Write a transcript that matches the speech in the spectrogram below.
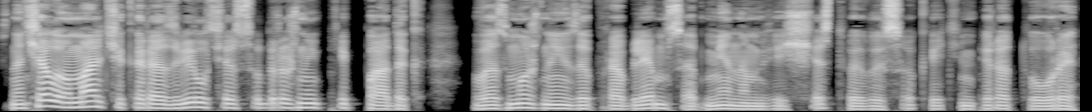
Сначала у мальчика развился судорожный припадок, возможно, из-за проблем с обменом веществ и высокой температуры,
